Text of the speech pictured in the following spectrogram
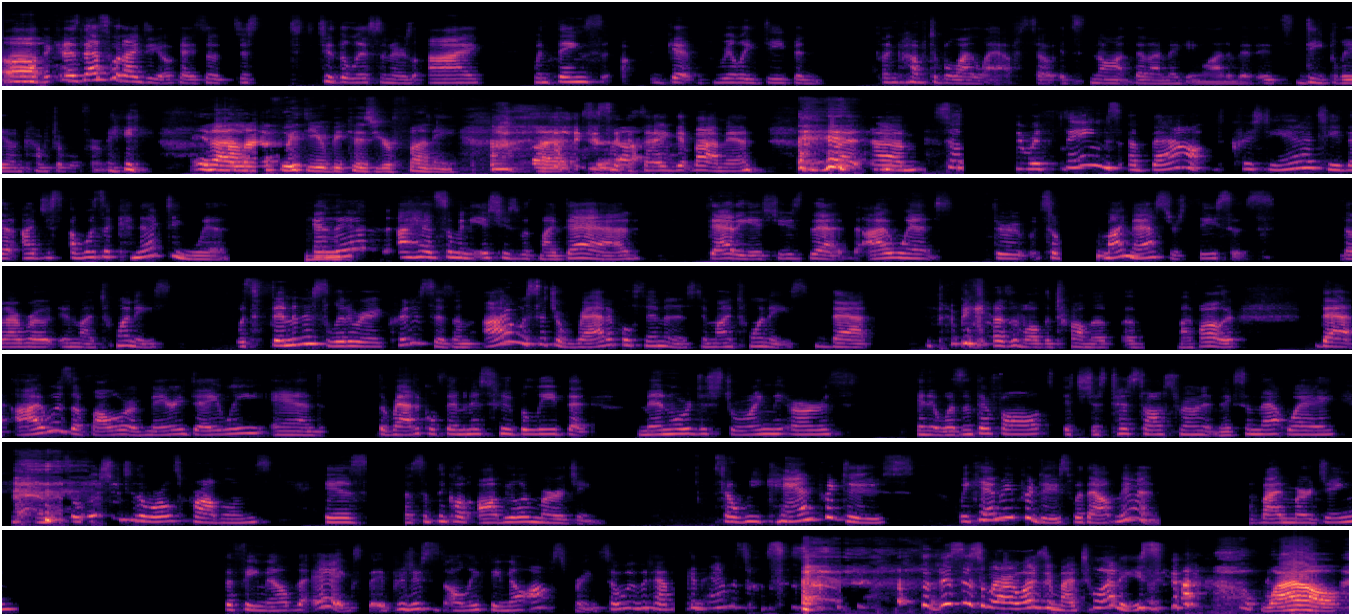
uh, oh. because that's what I do. Okay. So just to the listeners, I, when things get really deep and uncomfortable, I laugh. So it's not that I'm making light of it. It's deeply uncomfortable for me. And I um, laugh with you because you're funny. But just like I say, get by, man. But um, so were things about Christianity that I just I wasn't connecting with. Mm-hmm. And then I had so many issues with my dad, daddy issues that I went through. So my master's thesis that I wrote in my 20s was feminist literary criticism. I was such a radical feminist in my 20s that because of all the trauma of, of my father, that I was a follower of Mary Daly and the radical feminists who believed that men were destroying the earth and it wasn't their fault. It's just testosterone. It makes them that way. And the solution to the world's problems is uh, something called ovular merging. So we can produce, we can reproduce without men by merging the female, the eggs. It produces only female offspring. So we would have like an Amazon society. so this is where I was in my 20s. wow.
